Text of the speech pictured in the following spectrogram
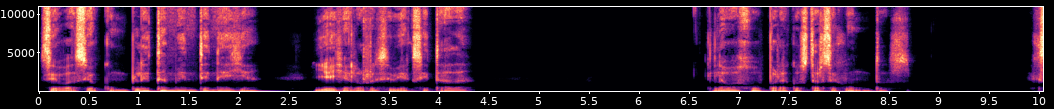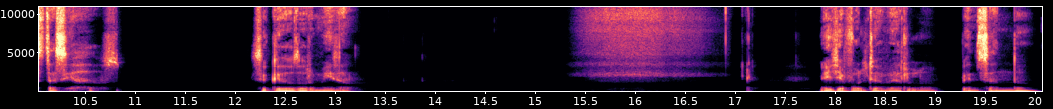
Se vació completamente en ella y ella lo recibía excitada. La bajó para acostarse juntos, extasiados. Se quedó dormido. Ella volvió a verlo, pensando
